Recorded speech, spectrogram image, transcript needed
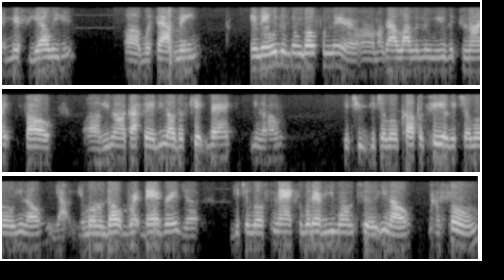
and Missy Elliott, uh, "Without Me," and then we're just gonna go from there. Um, I got a lot of new music tonight, so uh, you know, like I said, you know, just kick back, you know, get you get your little cup of tea, or get your little, you know, your, your little adult beverage, or get your little snacks or whatever you want to, you know, consume,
